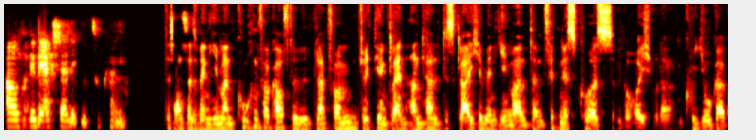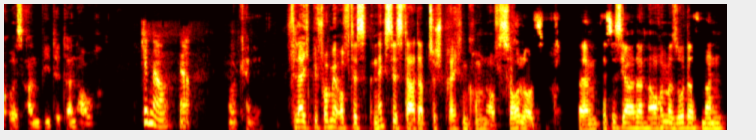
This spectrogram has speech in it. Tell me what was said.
auch bewerkstelligen zu können. Das heißt also, wenn jemand Kuchen verkauft über die Plattform, kriegt ihr einen kleinen Anteil. Das gleiche, wenn jemand einen Fitnesskurs über euch oder einen Yoga-Kurs anbietet, dann auch. Genau, ja. Okay. Vielleicht bevor wir auf das nächste Startup zu sprechen kommen, auf Solos. Ähm, es ist ja dann auch immer so, dass man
